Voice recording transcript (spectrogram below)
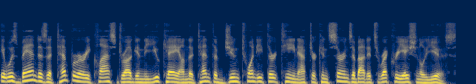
It was banned as a temporary class drug in the UK on 10 June 2013 after concerns about its recreational use.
